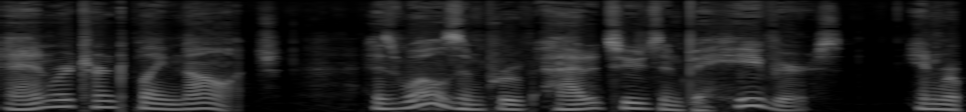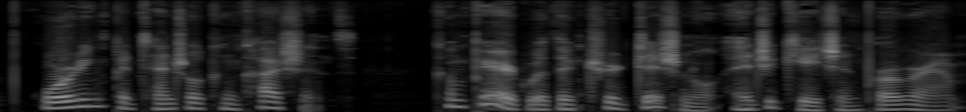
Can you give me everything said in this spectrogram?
and return to play knowledge, as well as improve attitudes and behaviors in reporting potential concussions compared with a traditional education program.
